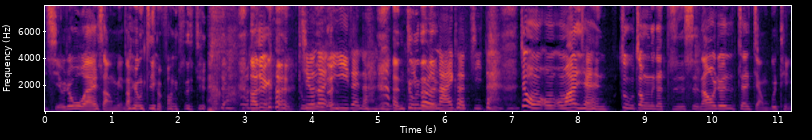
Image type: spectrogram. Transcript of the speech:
写，我就握在上面，然后用自己的方式去讲，然后就一个很突请问的那意义在哪里？很突的拿一颗鸡蛋。就我我我妈以前很注重那个姿势，然后我就是在讲不停。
